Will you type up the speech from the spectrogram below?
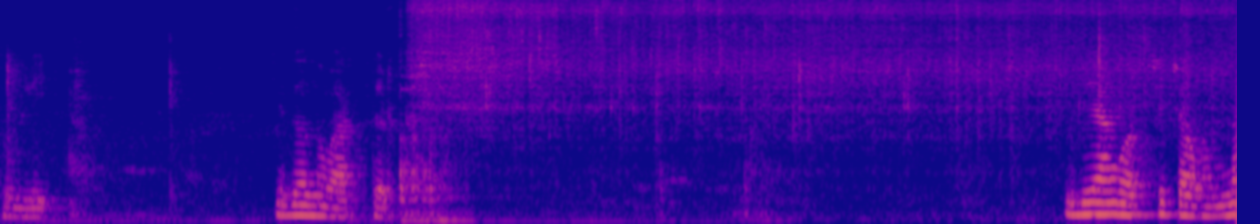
തുള്ളി. ഇതൊന്ന് വറുത്തെടുക്കാം. ഇത് ഞാൻ കുറച്ച് ചുവന്ന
